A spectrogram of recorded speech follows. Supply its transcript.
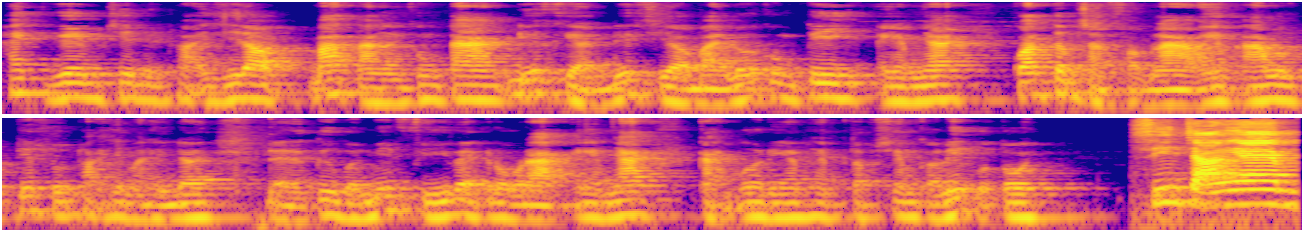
hack game trên điện thoại di động bát tàng hình không tang, đĩa khiển, đĩa chiều, bài lỗi công ty, anh em nha quan tâm sản phẩm nào anh em alo tiếp số điện thoại trên màn hình đây để được tư vấn miễn phí về cái đồ đạc anh em nha cảm ơn anh em xem tập, xem clip của tôi. Xin chào anh em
